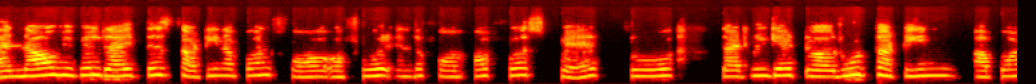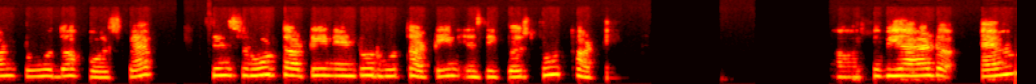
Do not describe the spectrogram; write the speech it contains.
And now we will write this 13 upon 4, uh, 4 in the form of a square. So that will get uh, root 13 upon 2 the whole square. Since root 13 into root 13 is equals to 13. Uh, so we had m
